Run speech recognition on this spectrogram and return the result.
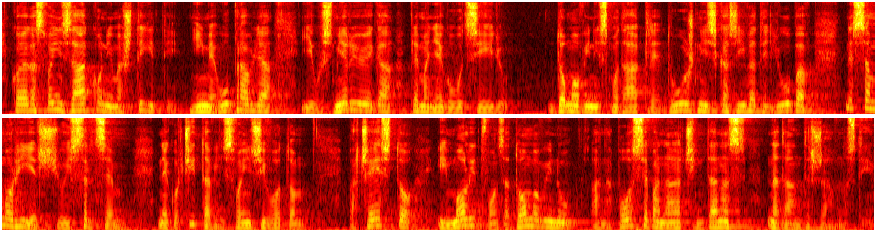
koja ga svojim zakonima štiti, njime upravlja i usmjeruje ga prema njegovu cilju. Domovini smo dakle dužni iskazivati ljubav ne samo riječju i srcem, nego čitavim svojim životom, pa često i molitvom za domovinu, a na poseban način danas na dan državnosti.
